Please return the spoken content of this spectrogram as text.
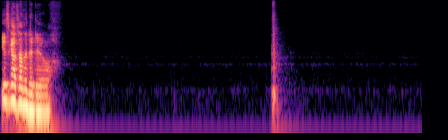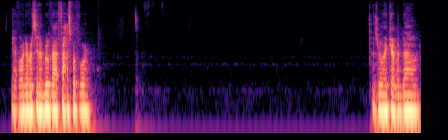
He's got something to do. Everyone never seen him move that fast before. It's really coming down.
